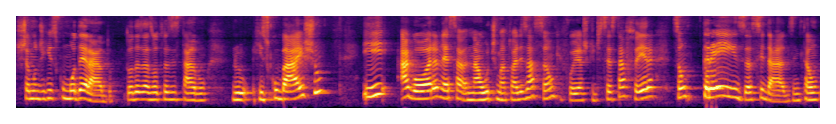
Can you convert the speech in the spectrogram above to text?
chamam de risco moderado. Todas as outras estavam no risco baixo E agora, nessa, na última atualização, que foi acho que de sexta-feira, são três as cidades. Então,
